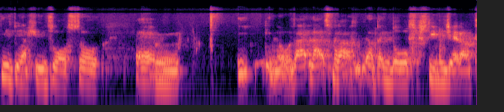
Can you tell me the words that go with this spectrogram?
He's been a huge loss. So, um, you know, that, that's been a, a big blow for Steven Gerrard.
